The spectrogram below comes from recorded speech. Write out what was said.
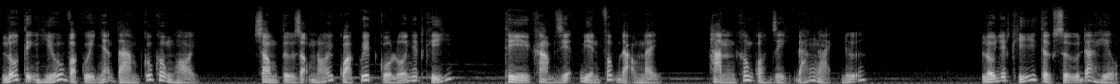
Lỗ tịnh hiếu và quỷ nhãn tam cũng không hỏi. Xong từ giọng nói quả quyết của lỗ nhất khí, Thì khảm diện điền phốc đạo này Hẳn không còn gì đáng ngại nữa. Lỗ nhất khí thực sự đã hiểu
